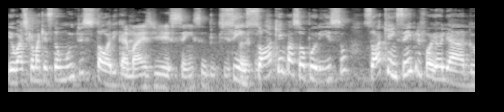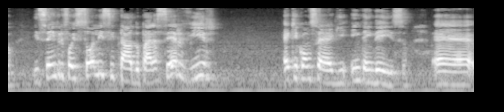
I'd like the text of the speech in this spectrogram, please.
Eu acho que é uma questão muito histórica. É mais de essência do que Sim, só quem passou por isso, só quem sempre foi olhado e sempre foi solicitado para servir é que consegue entender isso. É,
